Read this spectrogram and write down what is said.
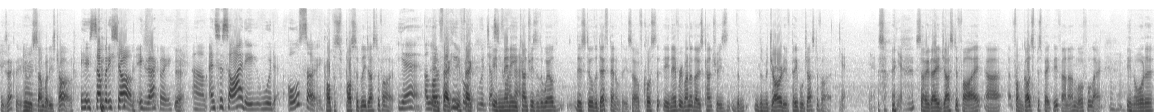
Exactly. Who is somebody's child. who's somebody's child. Exactly. Yeah. Um, and society would also, Poss- Possibly justify it. yeah, a lot in of fact, in fact, would justify in many that. countries of the world, there's still the death penalty. So, of course, in every one of those countries, the, the majority of people justify it. Yeah. Yeah. So, Yeah. so they justify, uh, from God's perspective, an unlawful act Mm-hmm. in order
